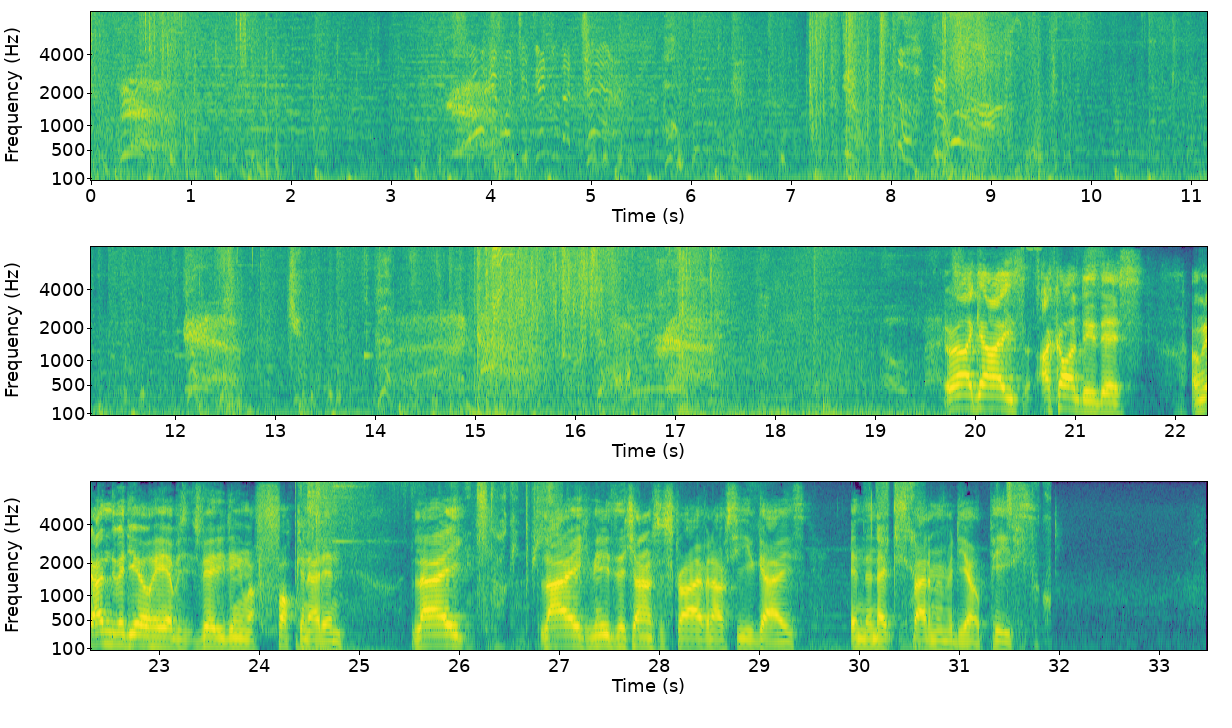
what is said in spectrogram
Alright guys, I can't do this. I'm gonna end the video here because it's really doing my fucking head in. Like. Like, if you're new to the channel, subscribe, and I'll see you guys in the next Spider-Man video. Peace.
